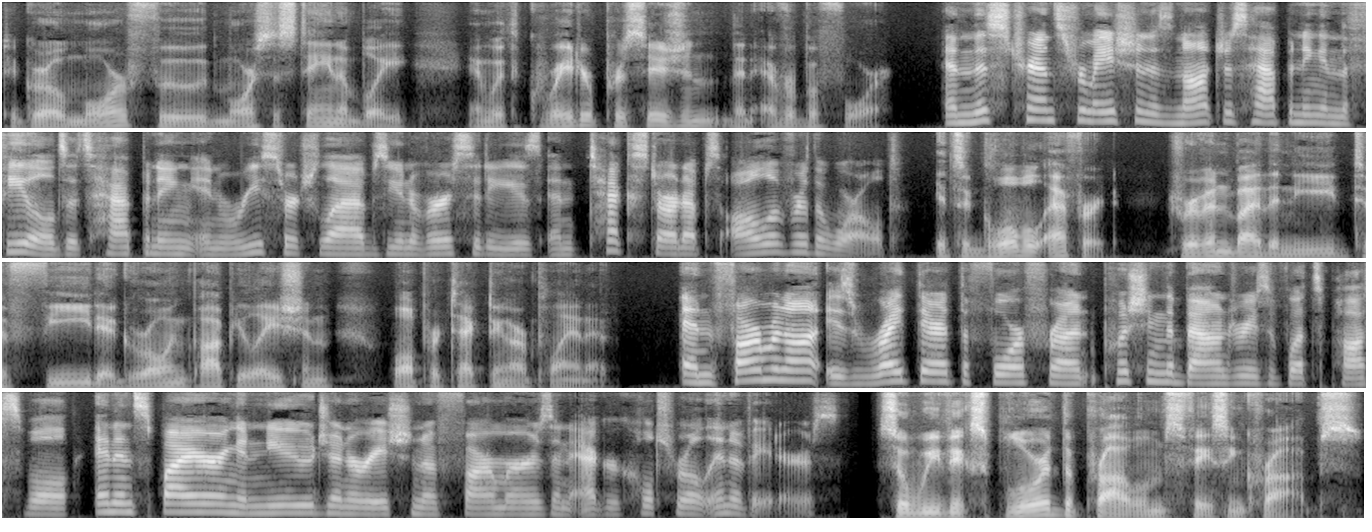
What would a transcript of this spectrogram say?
to grow more food more sustainably and with greater precision than ever before. And this transformation is not just happening in the fields, it's happening in research labs, universities, and tech startups all over the world. It's a global effort, driven by the need to feed a growing population while protecting our planet. And Farmonaut is right there at the forefront, pushing the boundaries of what's possible and inspiring a new generation of farmers and agricultural innovators. So we've explored the problems facing crops,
